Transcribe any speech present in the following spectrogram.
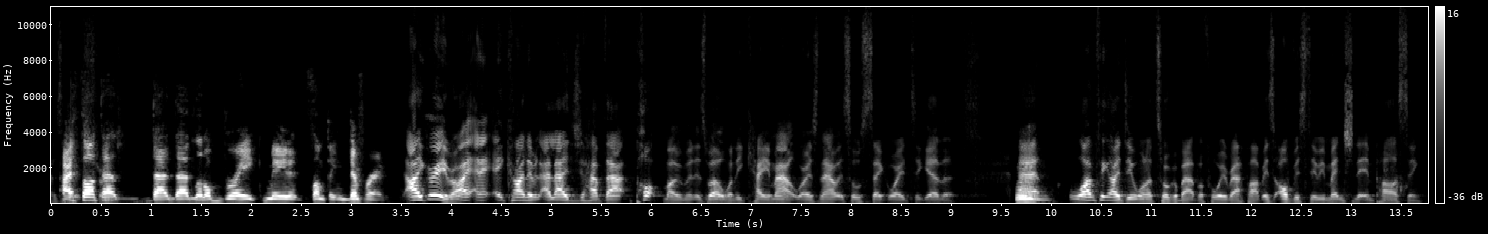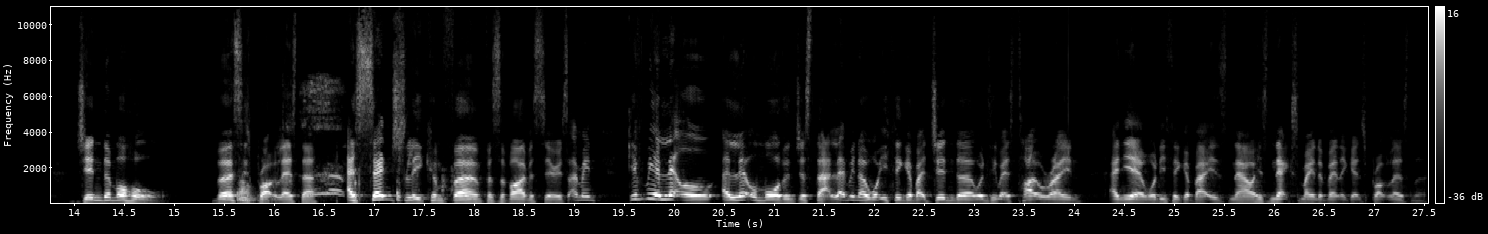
it was a I bit thought strange. that, that that little break made it something different. I agree, right? And it, it kind of allowed you to have that pop moment as well when he came out, whereas now it's all segued together. Uh, Hmm. one thing I do want to talk about before we wrap up is obviously we mentioned it in passing. Jinder Mahal versus Oh. Brock Lesnar, essentially confirmed for Survivor Series. I mean, give me a little, a little more than just that. Let me know what you think about Jinder. What do you think about his title reign? And yeah, what do you think about his now his next main event against Brock Lesnar?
